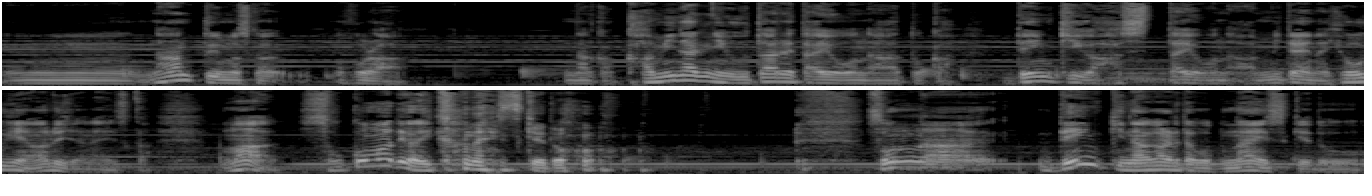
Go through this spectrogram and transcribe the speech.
うーん、なんて言いますか、ほら、なんか雷に打たれたようなとか、電気が走ったようなみたいな表現あるじゃないですか。まあ、そこまではいかないですけど そんな、電気流れたことないですけど、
